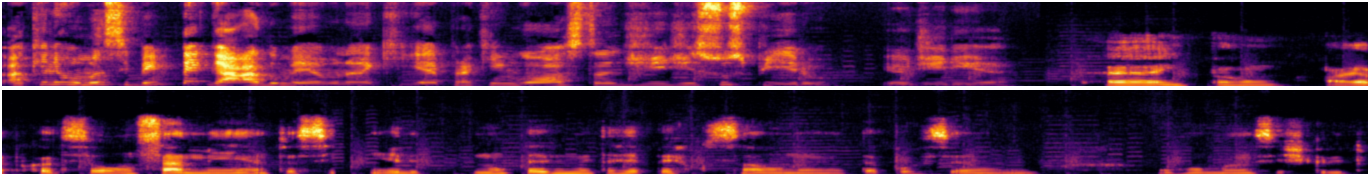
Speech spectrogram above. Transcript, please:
aquele romance bem pegado mesmo, né? Que é para quem gosta de, de suspiro, eu diria. É, então, a época do seu lançamento, assim, ele não teve muita repercussão, né? Até por ser um, um romance escrito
